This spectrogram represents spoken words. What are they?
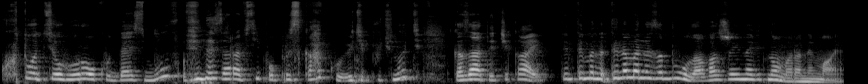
хто цього року десь був, вони зараз всі поприскакують і почнуть казати: чекай, ти, ти, мене, ти на мене забула, а вас вже і навіть номера немає.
